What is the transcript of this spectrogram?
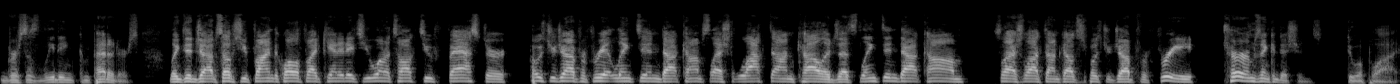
versus leading competitors. LinkedIn jobs helps you find the qualified candidates you want to talk to faster. Post your job for free at LinkedIn.com slash locked on college. That's LinkedIn.com slash locked on college. Post your job for free. Terms and conditions do apply.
